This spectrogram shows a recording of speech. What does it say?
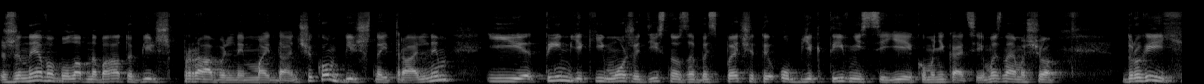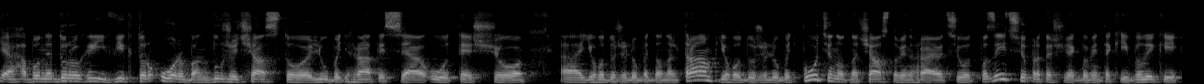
Женева була б набагато більш правильним майданчиком, більш нейтральним і тим, який може дійсно забезпечити об'єктивність цієї комунікації. Ми знаємо, що. Дорогий або недорогий Віктор Орбан дуже часто любить гратися у те, що е, його дуже любить Дональд Трамп, його дуже любить Путін. Одночасно він грає цю от позицію про те, що якби він такий великий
